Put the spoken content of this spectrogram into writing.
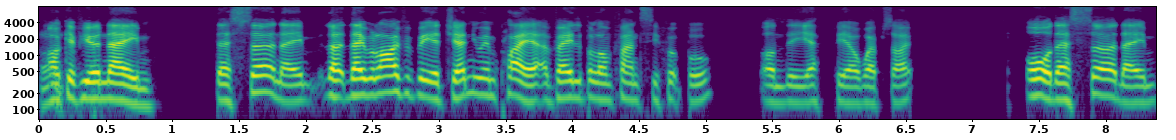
Oh. I'll give you a name. Their surname. They will either be a genuine player available on Fantasy Football on the FPL website, or their surname.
